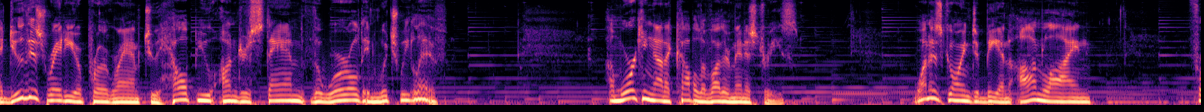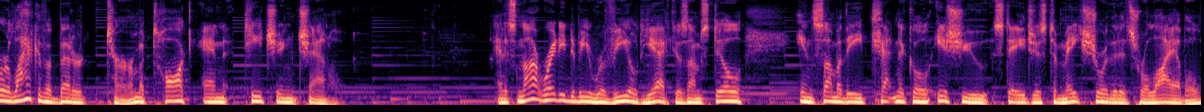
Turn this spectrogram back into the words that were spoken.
I do this radio program to help you understand the world in which we live. I'm working on a couple of other ministries. One is going to be an online, for lack of a better term, a talk and teaching channel. and it's not ready to be revealed yet because I'm still in some of the technical issue stages to make sure that it's reliable.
